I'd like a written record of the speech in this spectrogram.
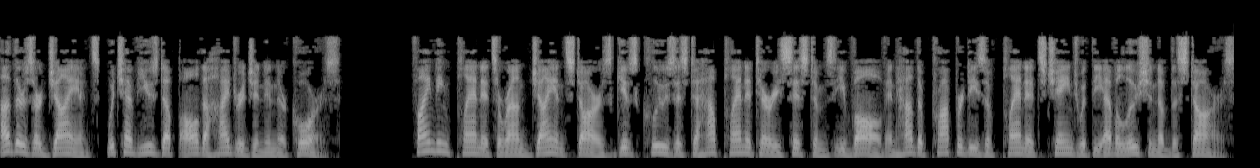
Others are giants, which have used up all the hydrogen in their cores. Finding planets around giant stars gives clues as to how planetary systems evolve and how the properties of planets change with the evolution of the stars.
